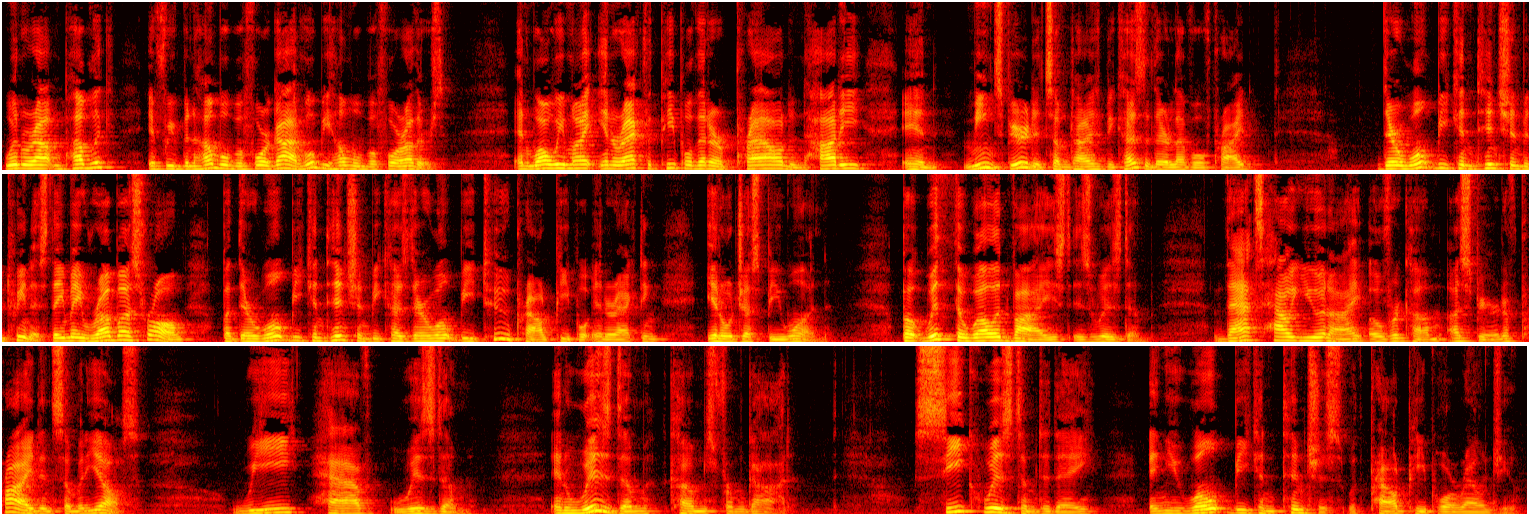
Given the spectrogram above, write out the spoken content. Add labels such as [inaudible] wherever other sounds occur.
When we're out in public, if we've been humble before God, we'll be humble before others. And while we might interact with people that are proud and haughty and mean spirited sometimes because of their level of pride, there won't be contention between us. They may rub us wrong, but there won't be contention because there won't be two proud people interacting it'll just be one. But with the well advised is wisdom. That's how you and I overcome a spirit of pride in somebody else. We have wisdom, and wisdom comes from God. Seek wisdom today, and you won't be contentious with proud people around you.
